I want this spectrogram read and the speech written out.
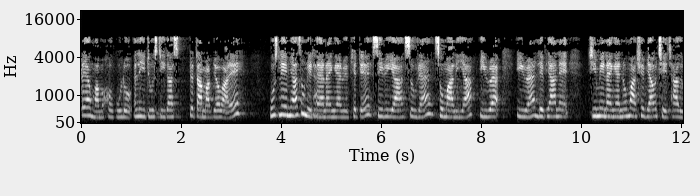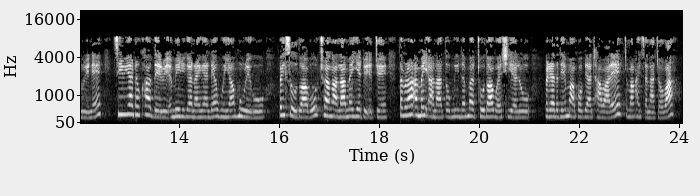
တက်ရောက်မှာမဟုတ်ဘူးလို့ Ali Dousti ကတွစ်တာမှာပြောပါတယ်။မွတ်ဆလင်အများစုနေထိုင်ရာနိုင်ငံတွေဖြစ်တဲ့ဆီးရီးယား၊ဆူဒန်၊ဆိုမာလီယာ၊အီရတ်၊အီရန်၊လစ်ဗျားနဲ့ ယီမင်နိုင်ငံတို့မှရွှေ့ပြောင်းအခြေချသူတွေနဲ့ဆီးရီးယားဒုက္ခသည်တွေအမေရိကန်နိုင်ငံထဲဝင်ရောက်မှုတွေကိုပိတ်ဆို့သွားဖို့ထရန့်ကလာမယ့်ရက်တွေအတွင်းသမ္မတအမိန့်အာဏာသုံးပြီးလက်မှတ်ထိုးသွားဖွယ်ရှိတယ်လို့ရိုက်တာသတင်းမှာဖော်ပြထားပါတယ်။ကျွန်မခိုင်စန္ဒာကျော်ပါ။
